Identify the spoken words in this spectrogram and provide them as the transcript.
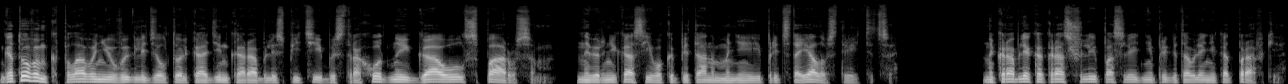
Готовым к плаванию выглядел только один корабль из пяти, быстроходный «Гаул» с парусом. Наверняка с его капитаном мне и предстояло встретиться. На корабле как раз шли последние приготовления к отправке.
